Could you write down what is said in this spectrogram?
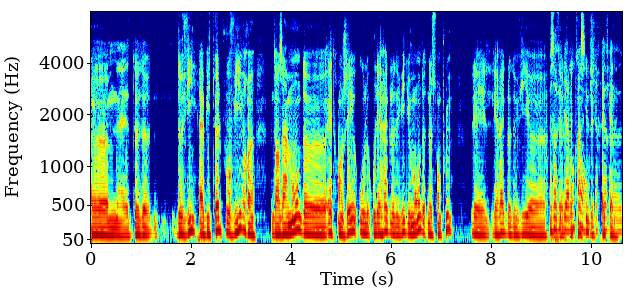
euh, de, vie habituelle pour vivre dans un monde euh, étranger où, les règles de vie du monde ne sont plus les, règles de vie, bien les principes de chrétienne.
